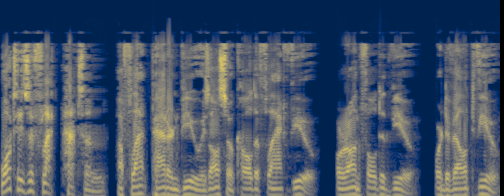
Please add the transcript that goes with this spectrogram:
What is a flat pattern? A flat pattern view is also called a flat view, or unfolded view, or developed view.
